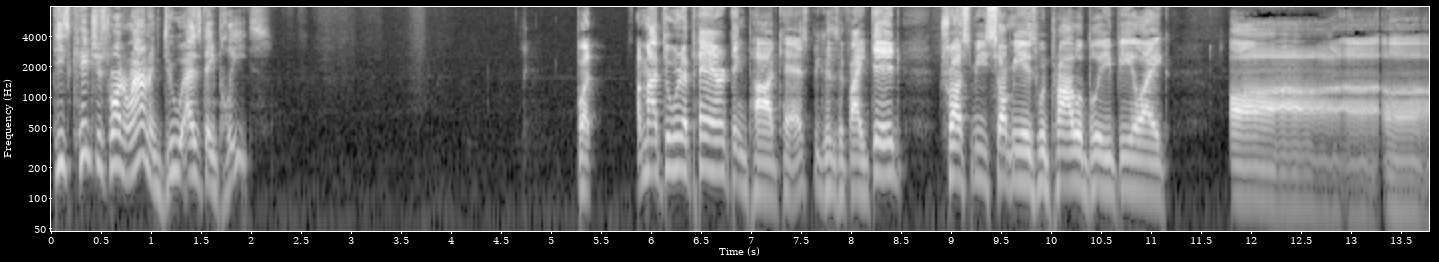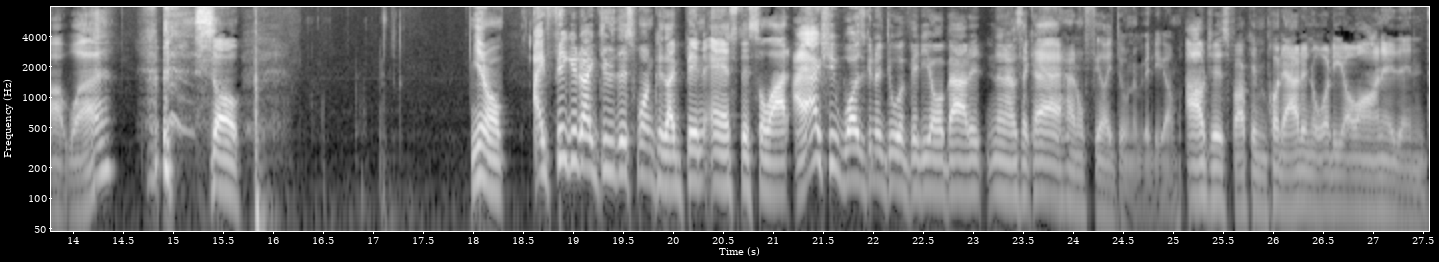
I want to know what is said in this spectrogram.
these kids just run around and do as they please. But I'm not doing a parenting podcast because if I did, trust me, some you would probably be like, uh, uh, what? so, you know, I figured I'd do this one because I've been asked this a lot. I actually was going to do a video about it, and then I was like, ah, I don't feel like doing a video. I'll just fucking put out an audio on it, and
